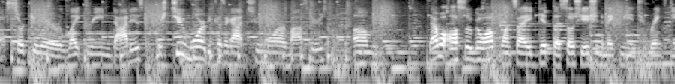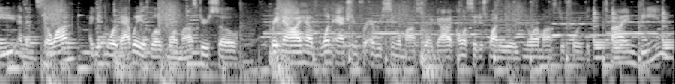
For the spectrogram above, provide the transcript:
uh, circular light green dot is, there's two more because I got two more monsters. Um, that will also go up once I get the association to make me into rank D, and then so on. I get more that way as well as more monsters. So right now I have one action for every single monster I got, unless I just want to ignore a monster for the time being.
